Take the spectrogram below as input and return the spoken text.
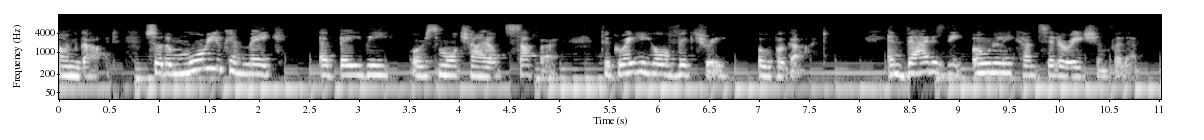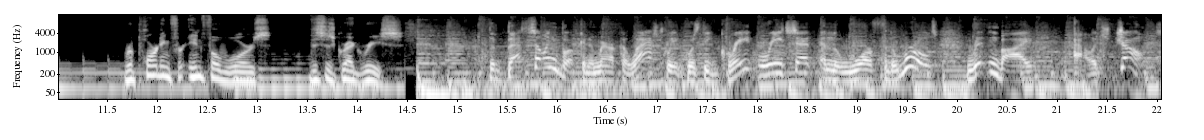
on God. So the more you can make a baby or a small child suffer, the greater your victory over God. And that is the only consideration for them. Reporting for InfoWars, this is Greg Reese. The best selling book in America last week was The Great Reset and the War for the World, written by Alex Jones.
